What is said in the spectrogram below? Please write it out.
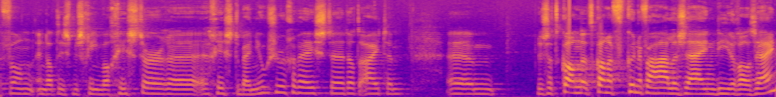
van, en dat is misschien wel gisteren eh gister bij Nieuwsuur geweest, eh, dat item. Ehm, dus het, kan, het kan, kunnen verhalen zijn die er al zijn.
